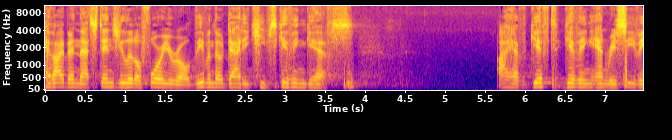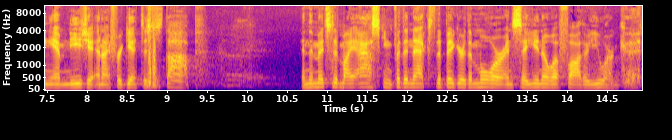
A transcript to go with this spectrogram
have I been that stingy little four year old, even though daddy keeps giving gifts? I have gift giving and receiving amnesia, and I forget to stop in the midst of my asking for the next, the bigger, the more, and say, you know what, Father, you are good.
